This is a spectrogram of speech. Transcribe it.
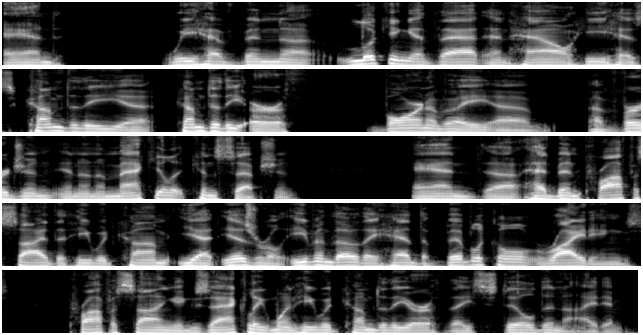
And we have been uh, looking at that and how he has come to the uh, come to the earth, born of a uh, a virgin in an immaculate conception, and uh, had been prophesied that he would come. Yet Israel, even though they had the biblical writings prophesying exactly when he would come to the earth, they still denied him.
